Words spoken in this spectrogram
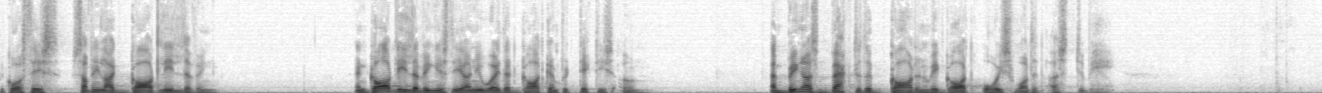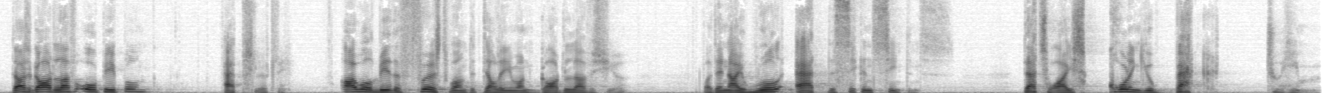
Because there's something like godly living. And godly living is the only way that God can protect His own and bring us back to the garden where God always wanted us to be. Does God love all people? Absolutely. I will be the first one to tell anyone God loves you. But then I will add the second sentence. That's why He's calling you back to Him.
